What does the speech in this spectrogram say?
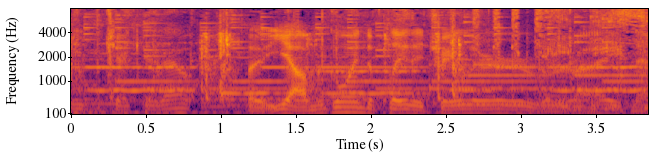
need to check that out. But yeah, I'm going to play the trailer right now.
